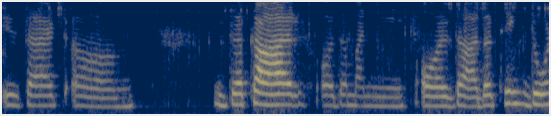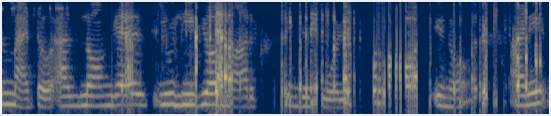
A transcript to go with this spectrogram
is that um, the car or the money or the other things don't matter as long as you leave your mark in this world you know. And it,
